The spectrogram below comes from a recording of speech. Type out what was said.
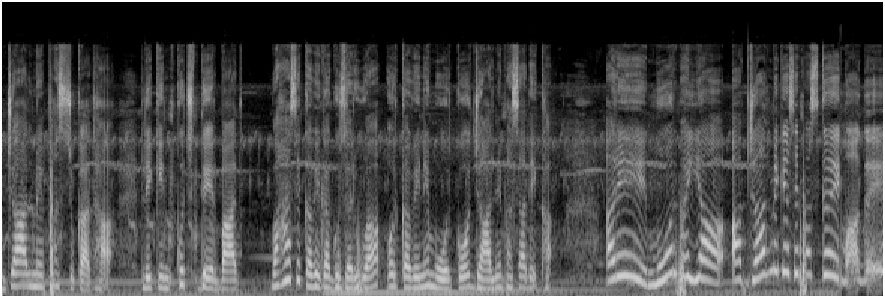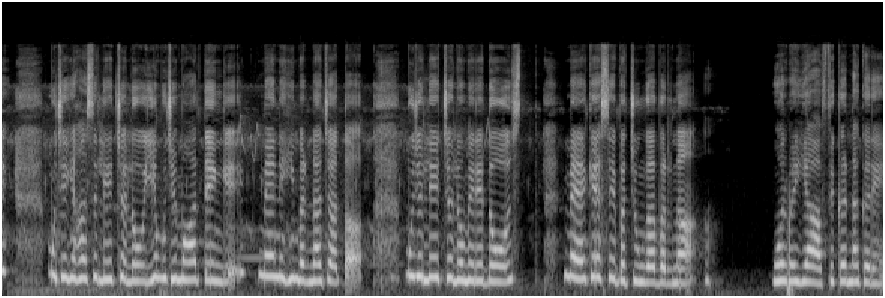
जाल में फंस चुका था। लेकिन कुछ देर बाद वहाँ से कवि का गुजर हुआ और कवि ने मोर को जाल में फंसा देखा। अरे, मोर भैया, आप जाल में कैसे फंस गए? आ गए। मुझे यहाँ से ले चलो, ये मुझे मार देंगे। मैं नहीं मरना चाहता। मुझे ले चलो मेरे दोस्त। मैं कैसे बचूँगा वरना? मोर भैया, आप फ़िक्र ना करें।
